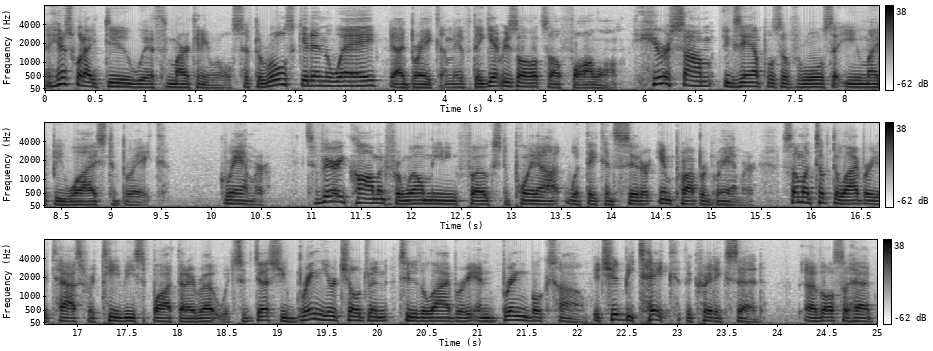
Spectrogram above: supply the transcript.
And here's what I do with marketing rules. If the rules get in the way, I break them. If they get results, I'll follow them. Here are some examples of rules that you might be wise to break. Grammar. It's very common for well meaning folks to point out what they consider improper grammar. Someone took the library to task for a TV spot that I wrote, which suggests you bring your children to the library and bring books home. It should be take, the critic said. I've also had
